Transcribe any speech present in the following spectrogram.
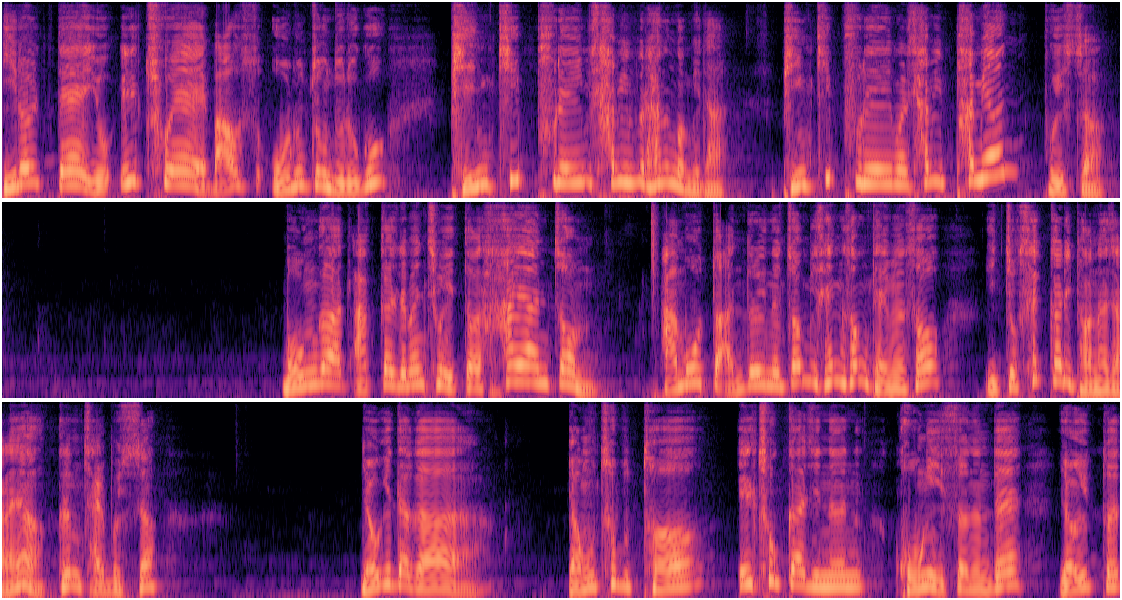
이럴 때 요 1초에 마우스 오른쪽 누르고 빈키 프레임 삽입을 하는 겁니다. 빈키 프레임을 삽입하면 보이시죠? 뭔가 아까 맨 처음에 있던 하얀 점, 아무것도 안 들어있는 점이 생성되면서 이쪽 색깔이 변하잖아요. 그럼 잘 보시죠. 여기다가 0초부터 1초까지는 공이 있었는데 여기부터,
